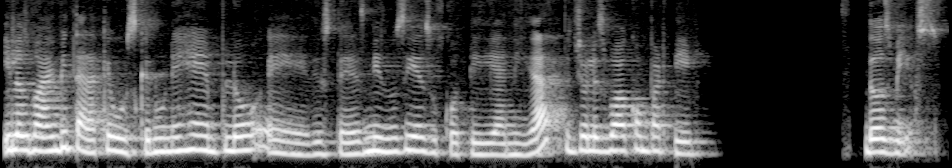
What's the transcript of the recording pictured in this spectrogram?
Y los voy a invitar a que busquen un ejemplo eh, de ustedes mismos y de su cotidianidad. Yo les voy a compartir dos míos.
